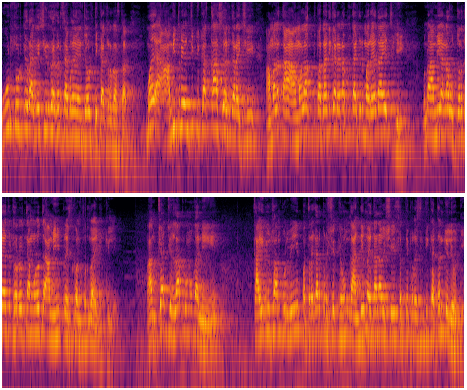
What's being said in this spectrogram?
उडसूट ते राजेश क्षीरसागर साहेब यांच्यावर टीका करत असतात. मग आम्ही तर यांची टीका का सहन करायची? आम्हाला का आम्हाला पदाधिकाऱ्यांना पण काहीतरी मर्यादा आहेच की. म्हणून आम्ही यांना उत्तर द्यायचं ठरवलं त्यामुळं ते आम्ही ही प्रेस कॉन्फरन्स आयोजित केली आमच्या जिल्हा प्रमुखांनी काही दिवसांपूर्वी पत्रकार परिषद घेऊन गांधी मैदानाविषयी सत्य परिस्थिती कथन केली होती.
